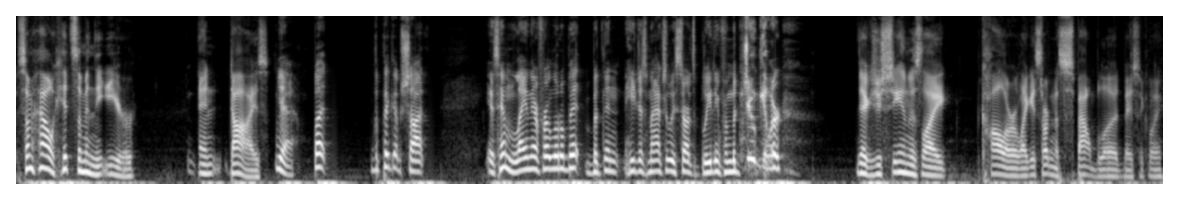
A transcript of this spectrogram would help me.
somehow hits him in the ear and dies. Yeah. But the pickup shot is him laying there for a little bit, but then he just magically starts bleeding from the jugular. Yeah, because you see in his like collar, like it's starting to spout blood, basically.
